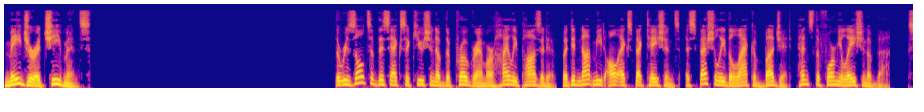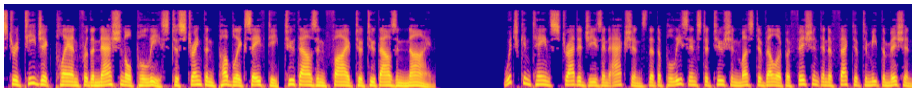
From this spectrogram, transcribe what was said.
Major achievements The results of this execution of the program are highly positive, but did not meet all expectations, especially the lack of budget, hence the formulation of the "'Strategic Plan for the National Police to Strengthen Public Safety 2005 -2009", which contains strategies and actions that the police institution must develop efficient and effective to meet the mission,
